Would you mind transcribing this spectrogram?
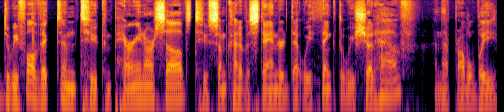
do we fall victim to comparing ourselves to some kind of a standard that we think that we should have and that probably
